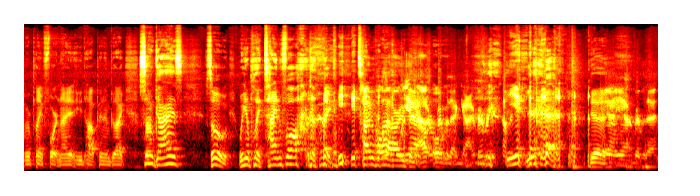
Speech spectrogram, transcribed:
When We were playing Fortnite. He'd hop in and be like, "So guys, so we're gonna play Titanfall." like Yeah. Titanfall had Oh already been yeah, I remember over- that guy. I remember him coming. Yeah. Yeah, yeah, yeah. yeah, I remember that.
